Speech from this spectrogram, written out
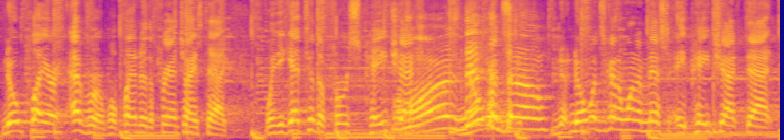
no player ever will play under the franchise tag. When you get to the first paycheck, Lamar's no one's, though. No, no one's going to want to miss a paycheck that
